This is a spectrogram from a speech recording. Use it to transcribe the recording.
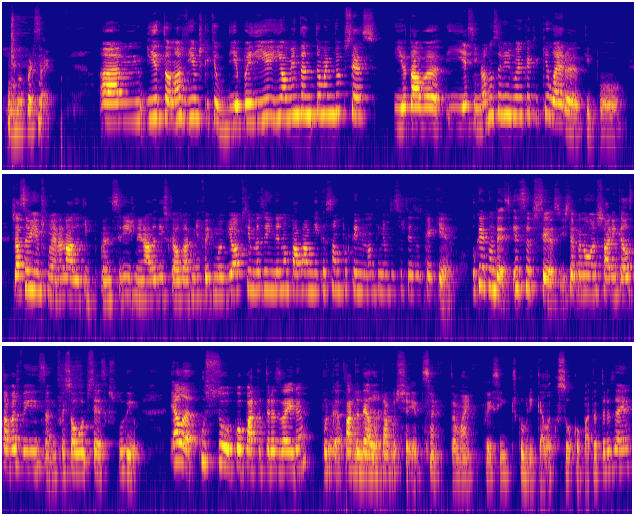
e o meu parceiro. Um, e então nós víamos que aquilo dia para dia ia aumentando o tamanho do abscesso. E eu estava. E assim, nós não sabíamos bem o que é que aquilo era. Tipo, já sabíamos que não era nada tipo cancerígeno nem nada disso, que ela já tinha feito uma biópsia, mas ainda não estava à medicação porque ainda não tínhamos a certeza do que é que era. O que é que acontece? Esse abscesso, isto é para não acharem que ela estava a esvair em sangue, foi só o abscesso que explodiu. Ela coçou com a pata traseira, porque a pata dela estava cheia de sangue também. Foi assim que descobri que ela coçou com a pata traseira.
